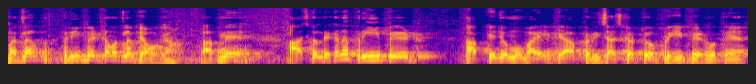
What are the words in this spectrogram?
मतलब प्रीपेड का मतलब क्या हो गया? आपने आजकल देखा ना प्रीपेड आपके जो मोबाइल के आप रिचार्ज करते हो, प्रीपेड होते हैं।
